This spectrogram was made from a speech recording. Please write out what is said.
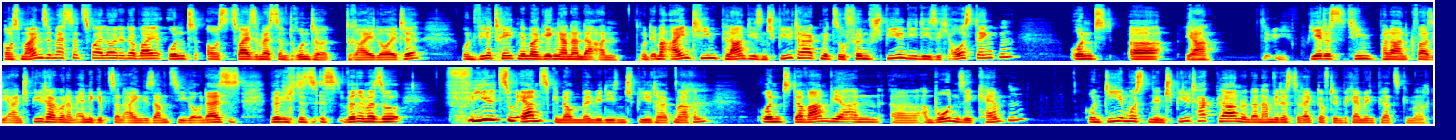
aus meinem Semester zwei Leute dabei und aus zwei Semestern drunter drei Leute. Und wir treten immer gegeneinander an. Und immer ein Team plant diesen Spieltag mit so fünf Spielen, die die sich ausdenken. Und äh, ja, jedes Team plant quasi einen Spieltag und am Ende gibt es dann einen Gesamtsieger. Und da ist es wirklich, das ist, wird immer so viel zu ernst genommen, wenn wir diesen Spieltag machen. Und da waren wir an, äh, am Bodensee campen und die mussten den Spieltag planen und dann haben wir das direkt auf dem Campingplatz gemacht.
